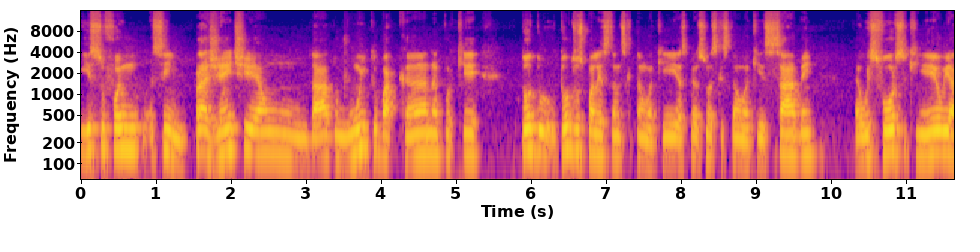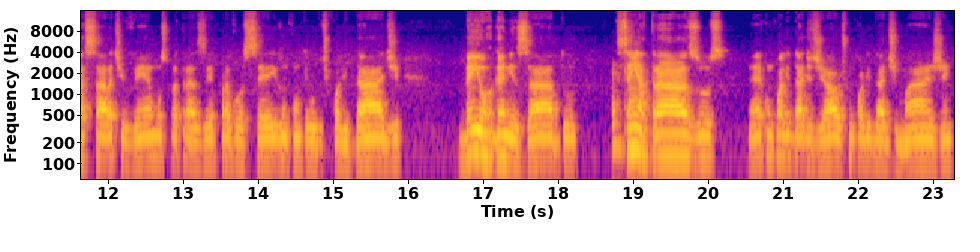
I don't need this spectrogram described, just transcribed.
isso foi um, assim, para gente é um dado muito bacana, porque todo, todos os palestrantes que estão aqui, as pessoas que estão aqui, sabem é, o esforço que eu e a Sara tivemos para trazer para vocês um conteúdo de qualidade, bem organizado, é sem atrasos, né, com qualidade de áudio, com qualidade de imagem.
